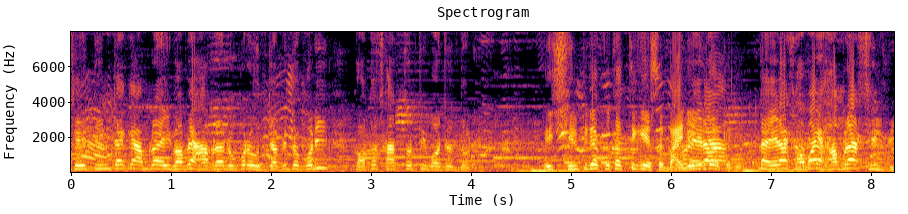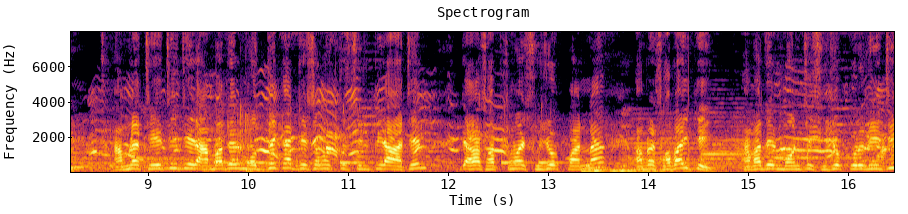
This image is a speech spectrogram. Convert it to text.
সেই দিনটাকে আমরা এইভাবে হাবড়ার উপরে উদযাপিত করি গত সাতষট্টি বছর ধরে। এই শিল্পীরা কোথা থেকে এসে? বাইরে না এরা সবাই হাবড়ার শিল্পী। আমরা চেয়েছি যে আমাদের মধ্যেকার যে সমস্ত শিল্পীরা আছেন যারা সবসময় সুযোগ পান না আমরা সবাইকেই আমাদের মঞ্চে সুযোগ করে দিয়েছি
